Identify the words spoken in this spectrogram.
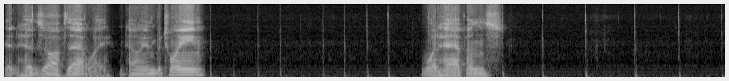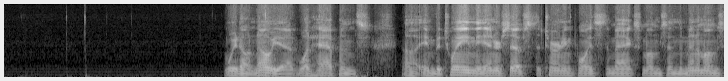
it heads off that way. Now in between, what happens we don't know yet. What happens uh, in between the intercepts, the turning points, the maximums, and the minimums,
